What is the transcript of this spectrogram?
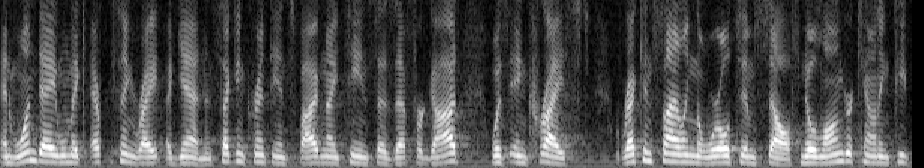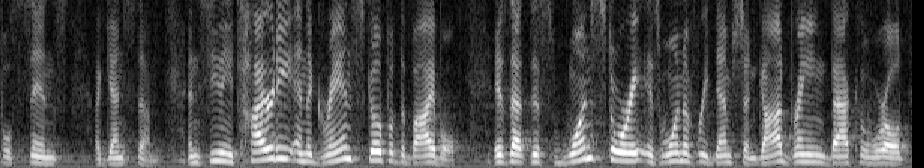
and one day will make everything right again. And 2 Corinthians 5.19 says that for God was in Christ, reconciling the world to himself, no longer counting people's sins against them. And see, the entirety and the grand scope of the Bible is that this one story is one of redemption, God bringing back the world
